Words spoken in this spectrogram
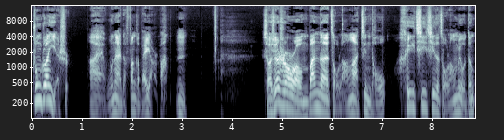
中专也是。哎，无奈的翻个白眼吧。嗯，小学时候啊，我们班的走廊啊，尽头黑漆漆的走廊没有灯，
